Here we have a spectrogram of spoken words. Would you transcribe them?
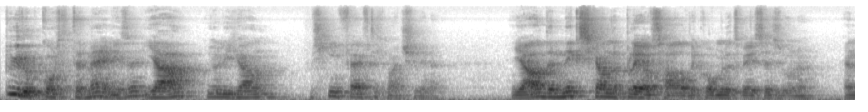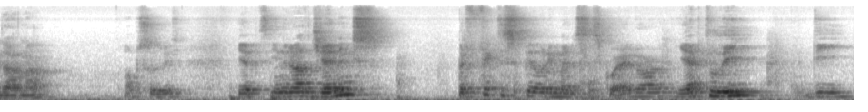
puur op korte termijn is. Hè. Ja, jullie gaan misschien 50 matchen winnen. Ja, de Knicks gaan de playoffs halen de komende twee seizoenen. En daarna? Absoluut. Je hebt inderdaad Jennings, perfecte speler in Madison Square Garden. Je hebt Lee, die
